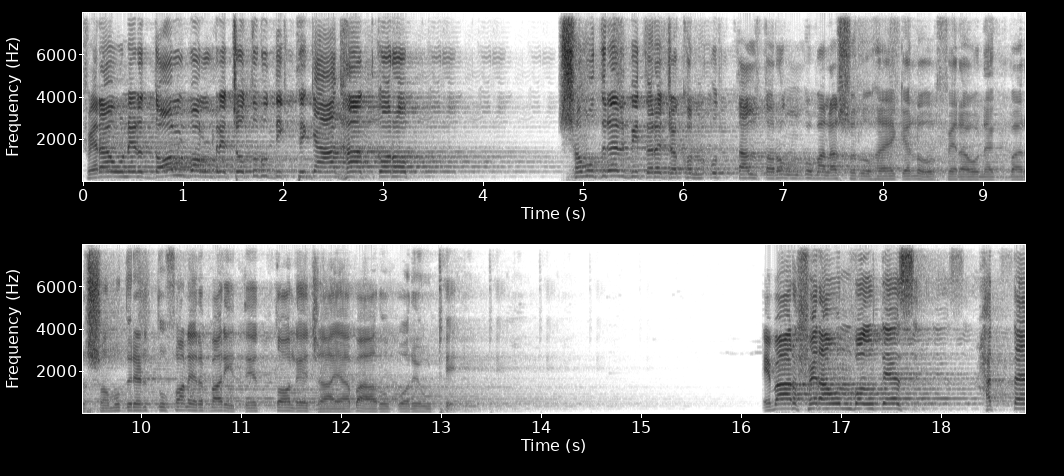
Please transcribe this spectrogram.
ফেরাউনের দল বলরে চতুর্দিক থেকে আঘাত কর। সমুদ্রের ভিতরে যখন উত্তাল তরঙ্গমালা শুরু হয়ে গেল, ফেরাউন একবার সমুদ্রের তুফানের বাড়িতে তলে যায়, আবার উপরে উঠে। এবার ফেরাউন বলতে হাত্তা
